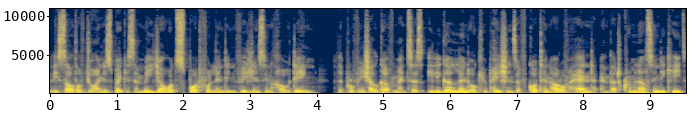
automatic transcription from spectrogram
The south of Johannesburg is a major hotspot for land invasions in Gauteng. The provincial government says illegal land occupations have gotten out of hand and that criminal syndicates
